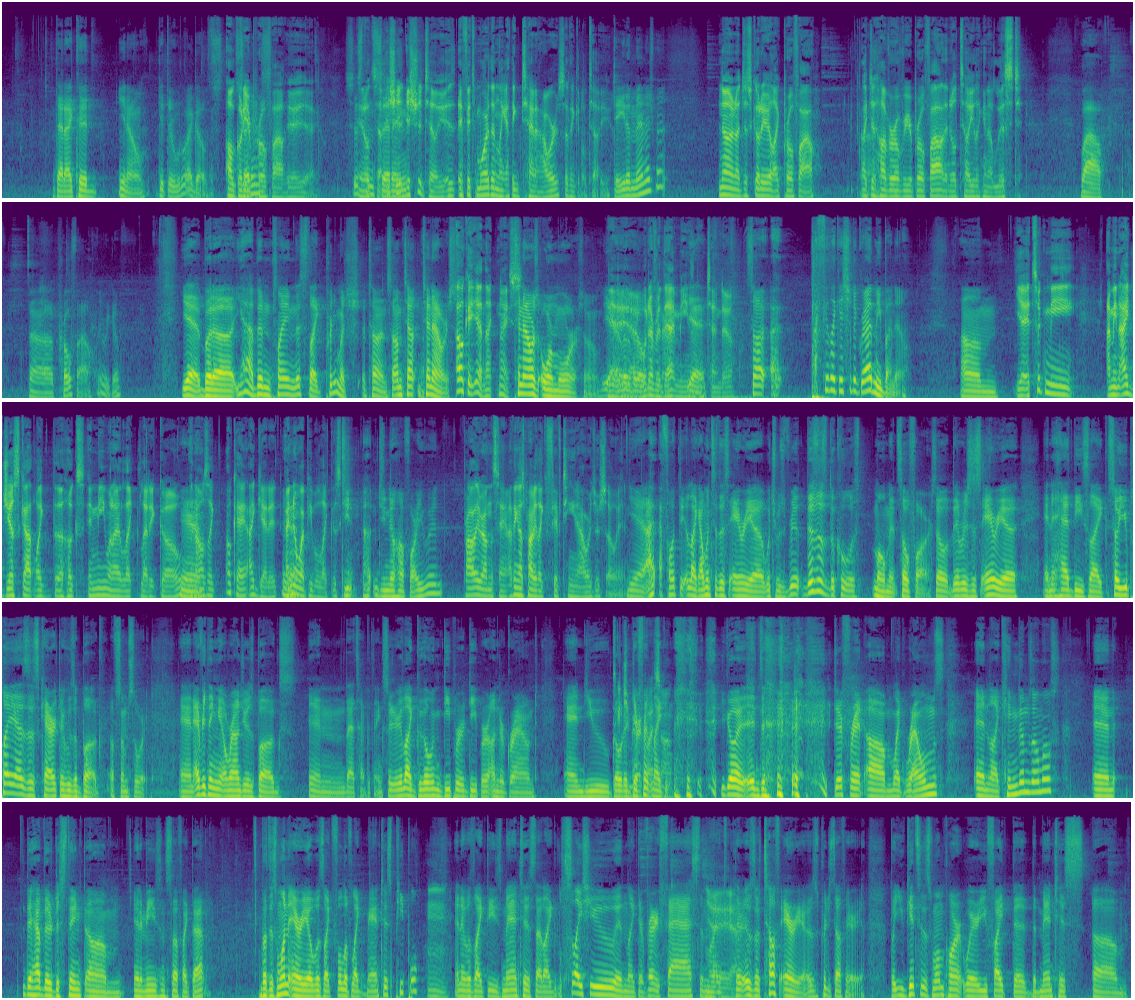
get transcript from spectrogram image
that I could you know get through. Where do I go? S- I'll go to your profile. Yeah, yeah. System It'll tell. It should, it should tell you if it's more than like I think ten hours. I think it'll tell you. data management. No, no, no. Just go to your like profile. Like just hover over your profile and it'll tell you like in a list. Wow. Uh, profile. There we go. Yeah, but uh, yeah, I've been playing this like pretty much a ton. So I'm ten, 10 hours. Okay, yeah, ni- nice. Ten hours or more. So yeah, yeah, a yeah, bit whatever that hours. means, Yeah. Nintendo. So I, I, I feel like it should have grabbed me by now. Um, Yeah, it took me. I mean, I just got like the hooks in me when I like let it go, and I was like, okay, I get it. I know why people like this do you, game. uh, do you know how far you were? Probably around the same. I think I was probably like 15 hours or so in. Yeah, I, I thought the, like I went to this area, which was real. This was the coolest moment so far. So there was this area, and it had these like. So you play as this character who's a bug of some sort, and everything around you is bugs and that type of thing. So you're like going deeper, and deeper underground, and you go to different like you go into different um like realms and like kingdoms almost, and they have their distinct um enemies and stuff like that. But this one area was like full of like mantis people, Mm. and it was like these mantis that like slice you, and like they're very fast, and Yeah, like yeah, yeah. There, it was a tough area. It was a pretty tough area. But you get to this one part where you fight the the mantis um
